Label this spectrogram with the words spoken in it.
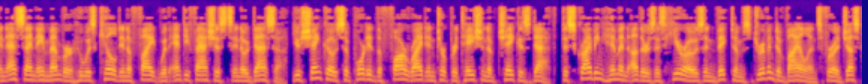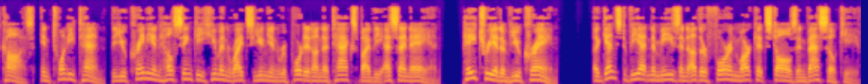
an SNA member who was killed in a fight with anti-fascists in Odessa, Yushchenko supported the far-right interpretation of Chayka's death, describing him and others as heroes and victims driven to violence for a just cause. In 2010, the Ukrainian Helsinki Human Rights Union reported on attacks by the SNA and Patriot of Ukraine against Vietnamese and other foreign market stalls in Vasilkiv.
